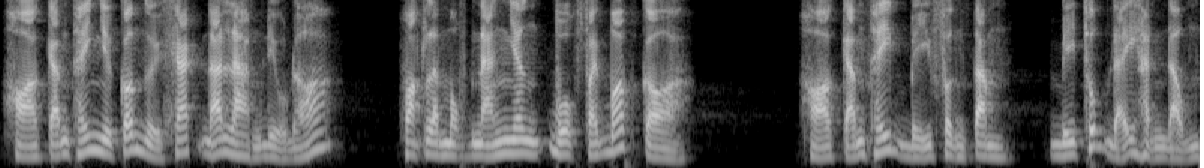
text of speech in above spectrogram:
họ cảm thấy như có người khác đã làm điều đó hoặc là một nạn nhân buộc phải bóp cò. Họ cảm thấy bị phân tâm bị thúc đẩy hành động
